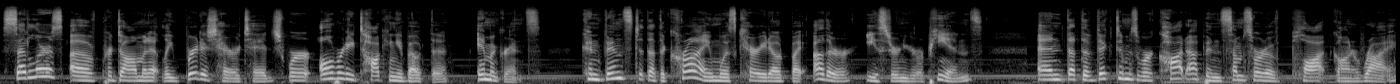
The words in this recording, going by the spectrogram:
Settlers of predominantly British heritage were already talking about the immigrants, convinced that the crime was carried out by other Eastern Europeans, and that the victims were caught up in some sort of plot gone awry.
